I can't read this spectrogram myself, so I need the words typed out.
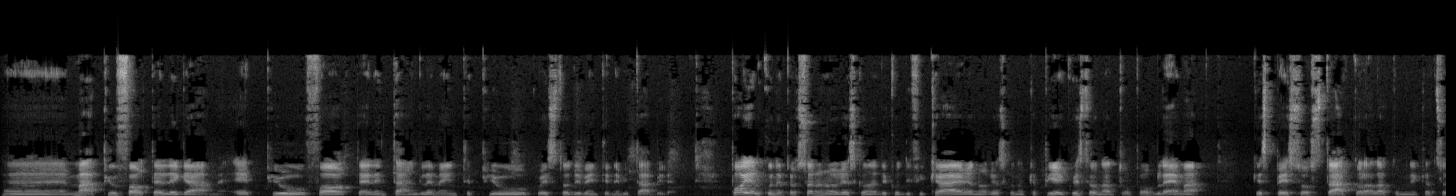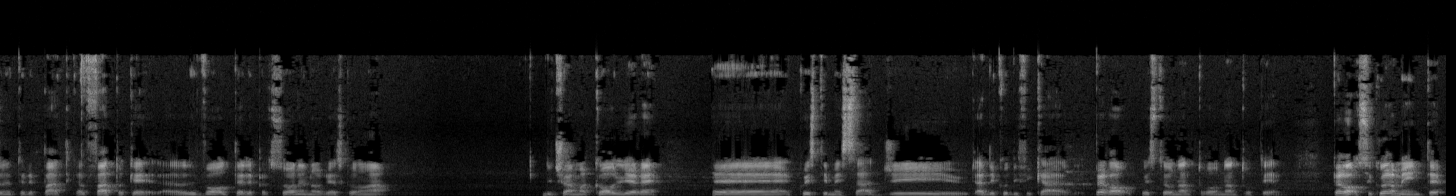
eh, ma più forte è il legame e più forte è l'entanglement, più questo diventa inevitabile. Poi alcune persone non riescono a decodificare, non riescono a capire, questo è un altro problema che spesso ostacola la comunicazione telepatica, il fatto che alle volte le persone non riescono a, diciamo, a cogliere eh, questi messaggi, a decodificarli. Però questo è un altro, un altro tema. Però sicuramente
